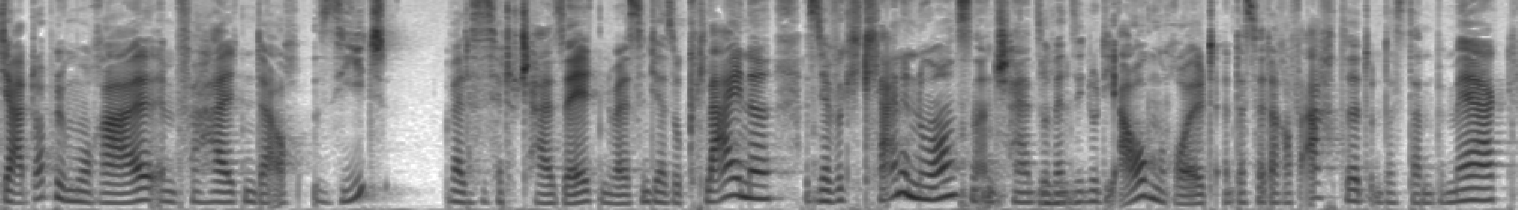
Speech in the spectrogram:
ja, Doppelmoral im Verhalten da auch sieht, weil das ist ja total selten, weil es sind ja so kleine, es sind ja wirklich kleine Nuancen anscheinend, so mhm. wenn sie nur die Augen rollt und dass er darauf achtet und das dann bemerkt.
